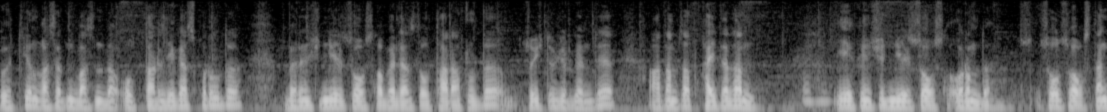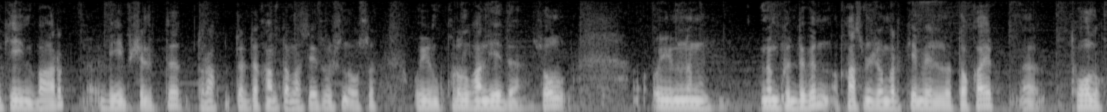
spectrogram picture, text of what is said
Өткен ғасырдың басында ұлттар лигасы құрылды. Бірінші дүниежүзілік соғысқа байланысты ол таратылды. Сөйтіп жүргенде адамзат қайтадан екінші дүниежүзілік соғысқа ұрынды. Сол соғыстан кейін барып бейбітшілікті тұрақты түрде қамтамасыз ету үшін осы ұйым құрылған еді. Сол ұйымның мүмкіндігін қасым жомарт кемелұлы тоқаев толық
